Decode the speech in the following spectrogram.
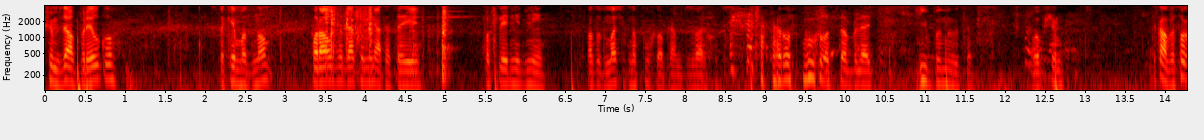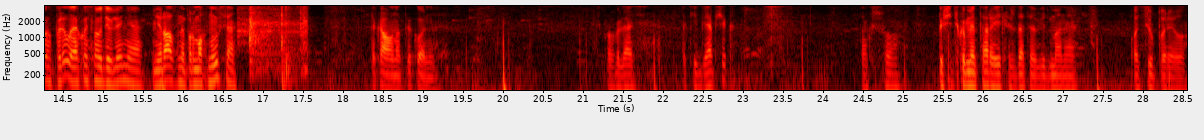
Общем, взяв перилку з таким одном. Пора вже деко міняти це і останні дні. А тут бачиш, як напухло прям зверху. Розпухло все, блядь. Їбануться. В общем, така висока перила, якось на удивлення ні разу не промахнувся. Така вона прикольна. Типа, блядь, такий гепчик. Так що пишіть коментарі, якщо ждете від мене оцю перилу.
